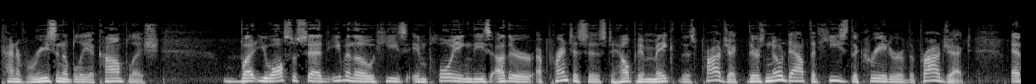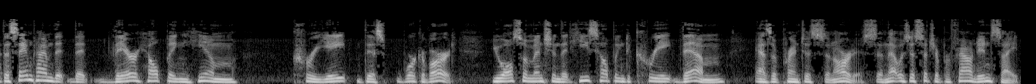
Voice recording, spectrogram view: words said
kind of reasonably accomplish. But you also said even though he's employing these other apprentices to help him make this project, there's no doubt that he's the creator of the project. At the same time that, that they're helping him create this work of art, you also mentioned that he's helping to create them as apprentices and artists. And that was just such a profound insight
